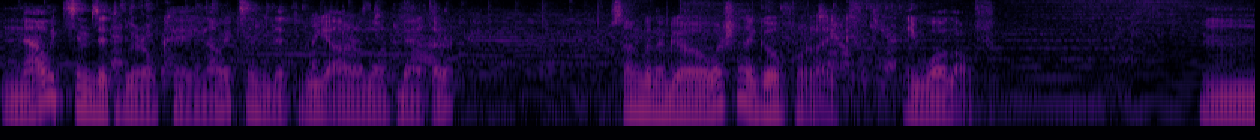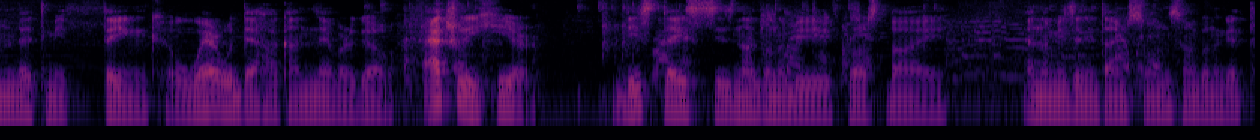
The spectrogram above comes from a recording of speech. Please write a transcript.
now it seems that we're okay. Now it seems that we are a lot better. So I'm gonna go... Where should I go for like a wall off? Mm, let me think. Where would Dehaka never go? Actually here. This place is not gonna be crossed by enemies anytime soon, so I'm gonna get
